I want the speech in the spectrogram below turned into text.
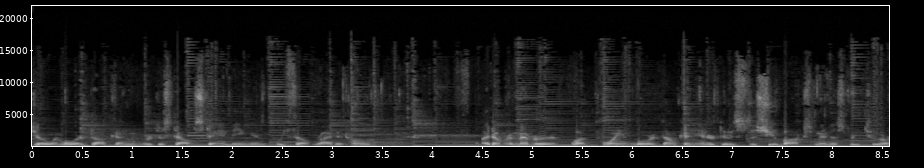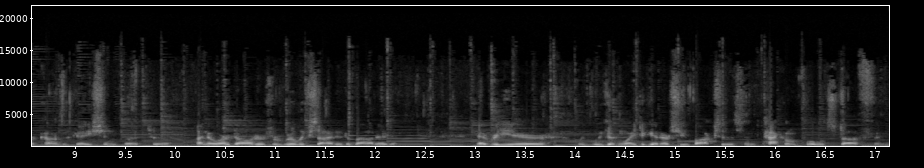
Joe and Laura Duncan were just outstanding and we felt right at home. I don't remember at what point Laura Duncan introduced the shoebox ministry to our congregation, but uh, I know our daughters were real excited about it. Every year, we, we couldn't wait to get our shoeboxes and pack them full of stuff and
